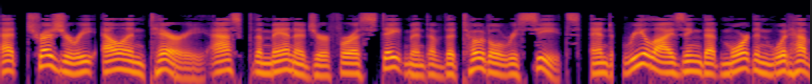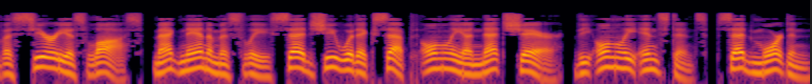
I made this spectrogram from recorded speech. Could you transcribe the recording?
At Treasury Ellen Terry asked the manager for a statement of the total receipts, and, realizing that Morton would have a serious loss, magnanimously said she would accept only a net share, the only instance, said Morton,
